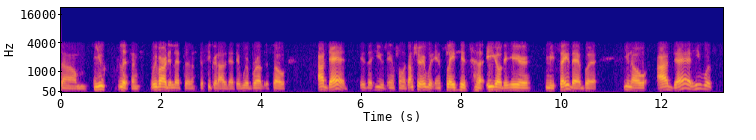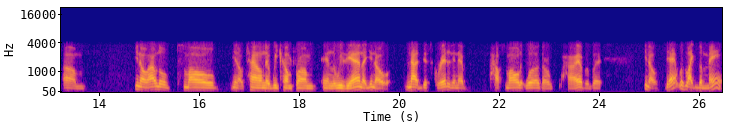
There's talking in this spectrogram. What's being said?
um, you listen. We've already let the the secret out of that that we're brothers. So our dad is a huge influence. I'm sure it would inflate his uh, ego to hear me say that, but you know, our dad, he was, um, you know, our little small, you know, town that we come from in Louisiana. You know, not discrediting that how small it was or however, but you know, that was like the man.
